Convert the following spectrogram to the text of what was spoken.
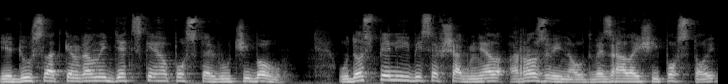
je důsledkem velmi dětského postoje vůči Bohu. U dospělých by se však měl rozvinout vezralejší postoj,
